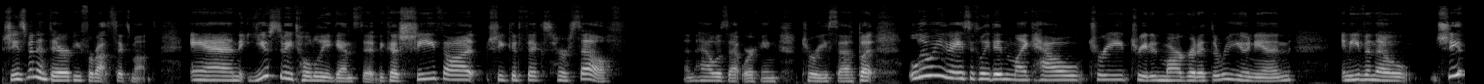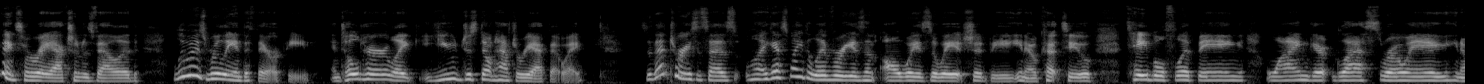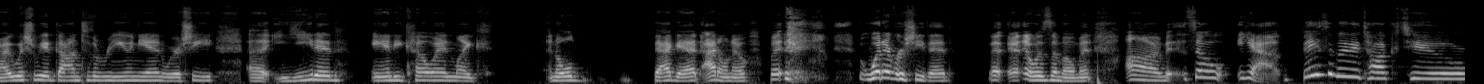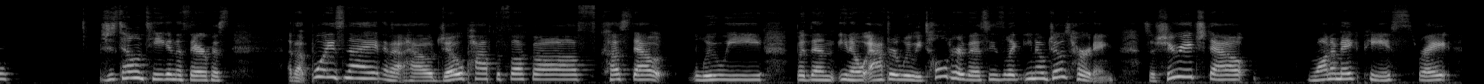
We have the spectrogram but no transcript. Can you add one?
She's been in therapy for about six months and used to be totally against it because she thought she could fix herself and how was that working, Teresa? But Louis basically didn't like how Tre treated Margaret at the reunion. And even though she thinks her reaction was valid, Louis is really into therapy and told her, like, you just don't have to react that way. So then Teresa says, Well, I guess my delivery isn't always the way it should be. You know, cut to table flipping, wine g- glass throwing. You know, I wish we had gone to the reunion where she uh, yeeted Andy Cohen like an old baguette. I don't know, but whatever she did, it was a moment. Um, so yeah, basically they talk to. She's telling Tegan, the therapist, about boys' night, about how Joe popped the fuck off, cussed out Louis, but then you know after Louis told her this, he's like, you know, Joe's hurting, so she reached out, want to make peace, right?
